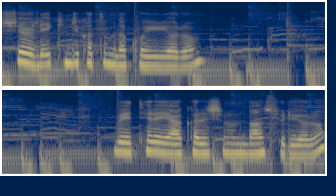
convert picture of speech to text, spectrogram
Şöyle ikinci katımı da koyuyorum. Ve tereyağı karışımından sürüyorum.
